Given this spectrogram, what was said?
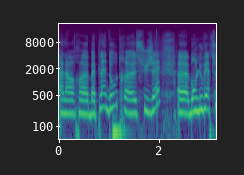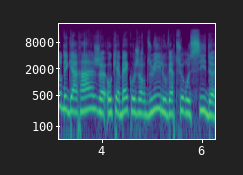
Alors, euh, ben, plein d'autres euh, sujets. Euh, bon, l'ouverture des garages au Québec aujourd'hui, l'ouverture aussi de...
